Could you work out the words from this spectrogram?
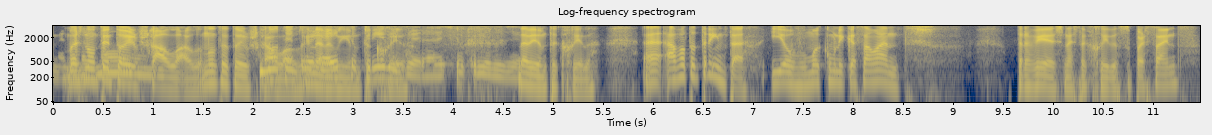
mas, mas, não tentou ir buscar logo. Não tentou ir buscar logo. Tentou, Ainda é havia muita corrida. Dizer, é isso que eu queria dizer. Ainda havia muita corrida. Uh, à volta 30, e houve uma comunicação antes, outra vez nesta corrida Super Saints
